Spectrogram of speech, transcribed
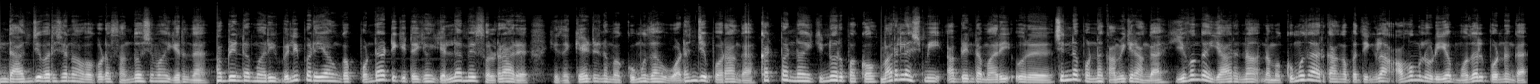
இந்த அஞ்சு வருஷம் நான் அவ கூட சந்தோஷமா இருந்தேன். அப்படின்ற மாதிரி வெளிப்படையா அவங்க பொண்டாட்டி கிட்டையும் எல்லாமே சொல்றாரு. இதை கேட்டு நம்ம குமுதா உடஞ்சு போறாங்க. கட் பண்ண இன்னொரு பக்கம் வரலட்சுமி அப்படின்ற மாதிரி ஒரு சின்ன பொண்ணை காமிக்கிறாங்க. இவங்க யாருன்னா நம்ம குமுதா இருக்காங்க பாத்தீங்களா? அவங்களுடைய முதல் பொண்ணுங்க.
